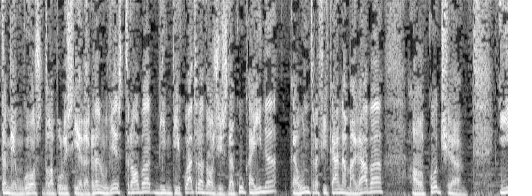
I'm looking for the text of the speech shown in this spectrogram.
També un gos de la policia de Granollers troba 24 dosis de cocaïna que un traficant amagava al cotxe. I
